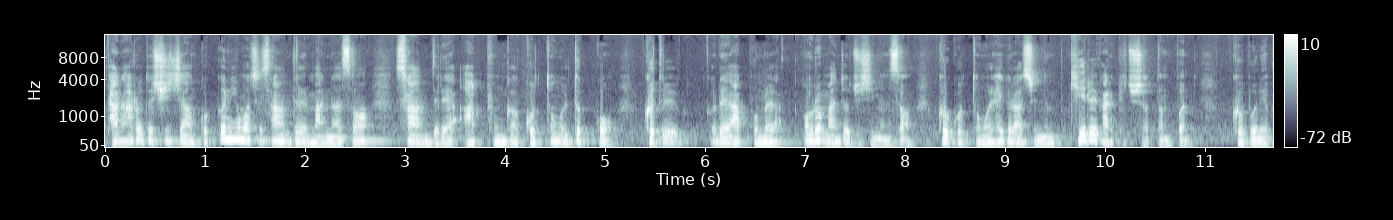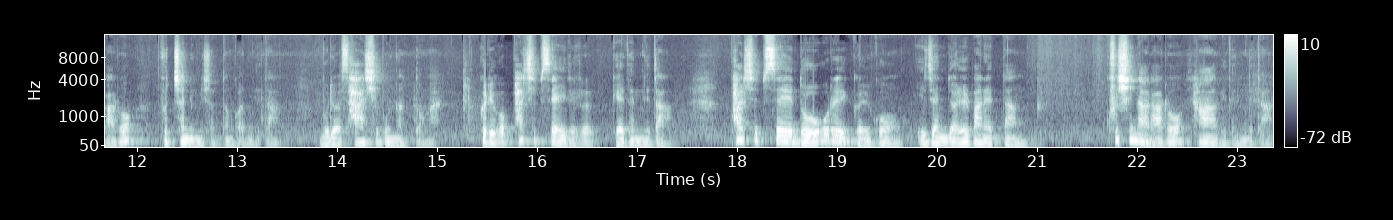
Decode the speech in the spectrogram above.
단 하루도 쉬지 않고 끊임없이 사람들을 만나서 사람들의 아픔과 고통을 듣고 그들 의 아픔을 어루만져 주시면서 그 고통을 해결할 수 있는 길을 가르쳐 주셨던 분, 그분이 바로 부처님이셨던 겁니다. 무려 45년 동안. 그리고 80세에 이르게 됩니다. 80세의 노고를 이끌고 이젠 열반의 땅 쿠시나라로 향하게 됩니다.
